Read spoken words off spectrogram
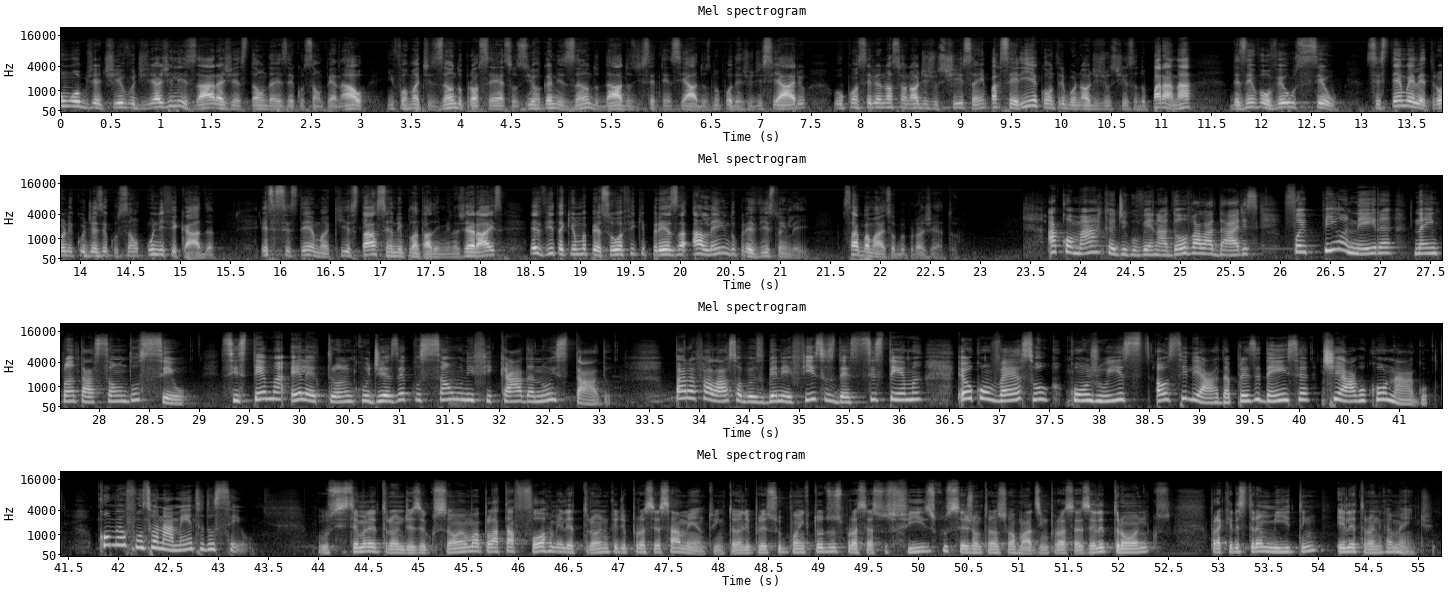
Com o objetivo de agilizar a gestão da execução penal, informatizando processos e organizando dados de sentenciados no Poder Judiciário, o Conselho Nacional de Justiça, em parceria com o Tribunal de Justiça do Paraná, desenvolveu o seu Sistema Eletrônico de Execução Unificada. Esse sistema, que está sendo implantado em Minas Gerais, evita que uma pessoa fique presa além do previsto em lei. Saiba mais sobre o projeto. A comarca de Governador Valadares foi pioneira na implantação do seu Sistema Eletrônico de Execução Unificada no Estado. Para falar sobre os benefícios desse sistema, eu converso com o juiz auxiliar da presidência, Tiago Conago. Como é o funcionamento do seu? O sistema eletrônico de execução é uma plataforma eletrônica de processamento. Então, ele pressupõe que todos os processos físicos sejam transformados em processos eletrônicos para que eles tramitem eletronicamente.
